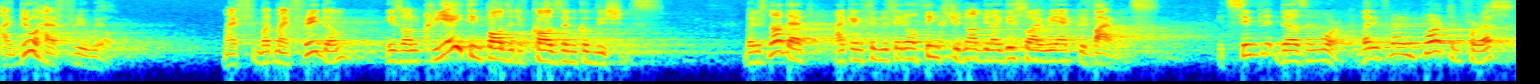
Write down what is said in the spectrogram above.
I do have free will. My, but my freedom is on creating positive causes and conditions. But it's not that I can simply say, oh, things should not be like this, so I react with violence. It simply doesn't work. But it's very important for us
